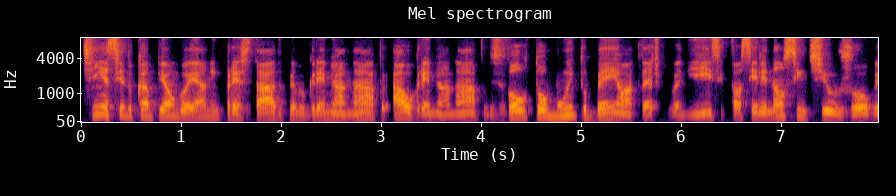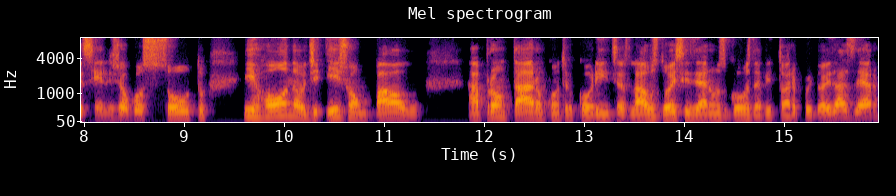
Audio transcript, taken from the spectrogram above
tinha sido campeão goiano emprestado pelo Grêmio Anápolis, ao Grêmio Anápolis, voltou muito bem ao Atlético Goianiense, então assim, ele não sentiu o jogo, assim, ele jogou solto, e Ronald e João Paulo aprontaram contra o Corinthians lá, os dois fizeram os gols da vitória por 2 a 0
